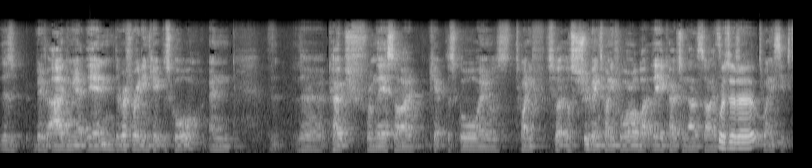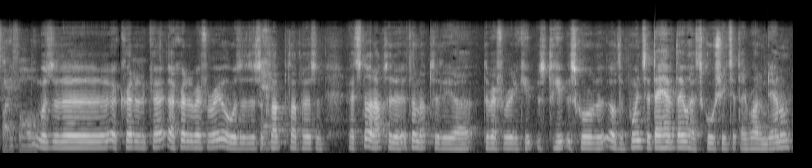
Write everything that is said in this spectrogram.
there's a bit of argument at the end. The referee didn't keep the score, and the, coach from their side kept the score, and it was twenty. So it was, should have been twenty four, all, but their coach on the other side Was said it a- 26, 24. Was it a accredited co- accredited referee or was it just a Yeah. club club person? It's not up to the it's not up to the uh, the referee to keep to keep the score of the, of the points that they have. They all have score sheets that they write them down on.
